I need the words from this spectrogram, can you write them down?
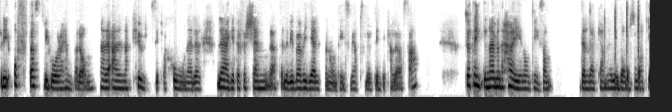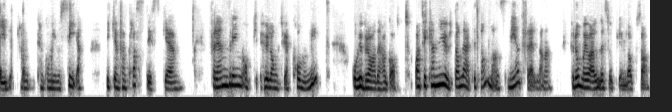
För det är oftast vi går och hämtar dem när det är en akut situation eller läget är försämrat eller vi behöver hjälp med någonting som vi absolut inte kan lösa. Så jag tänkte, nej men det här är någonting som den läkaren eller de som har tid kan, kan komma in och se. Vilken fantastisk eh, förändring och hur långt vi har kommit och hur bra det har gått. Och att vi kan njuta av det här tillsammans med föräldrarna. För de var ju alldeles upprymda också.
